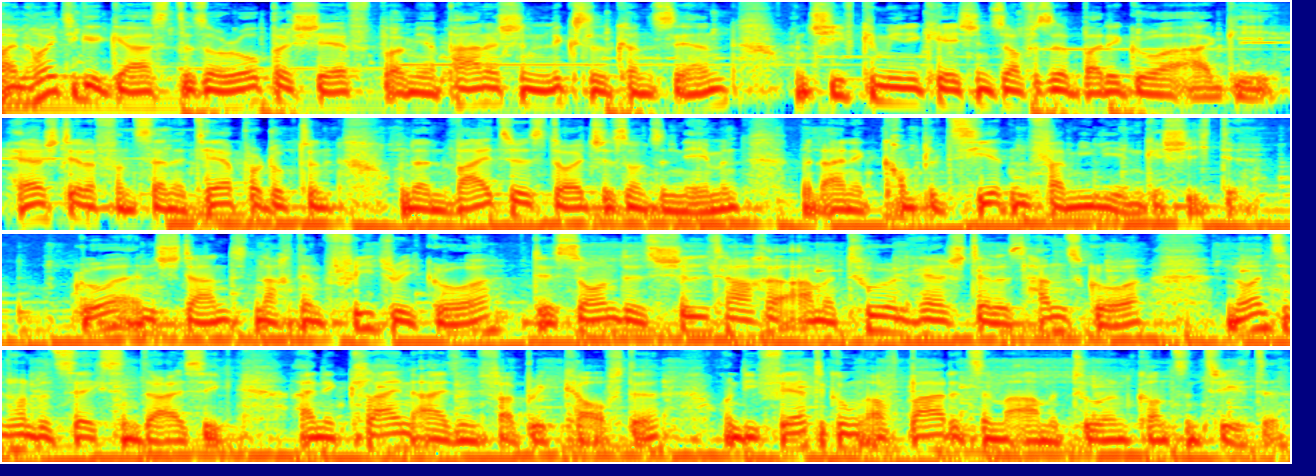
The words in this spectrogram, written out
Mein heutiger Gast ist Europachef beim japanischen Lixel-Konzern und Chief Communications Officer bei der Grohe AG, Hersteller von Sanitärprodukten und ein weiteres deutsches Unternehmen mit einer komplizierten Familiengeschichte. Grohe entstand nachdem Friedrich Grohe, der Sohn des Schildacher Armaturenherstellers Hans Grohe, 1936 eine Kleineisenfabrik kaufte und die Fertigung auf Badezimmerarmaturen konzentrierte.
